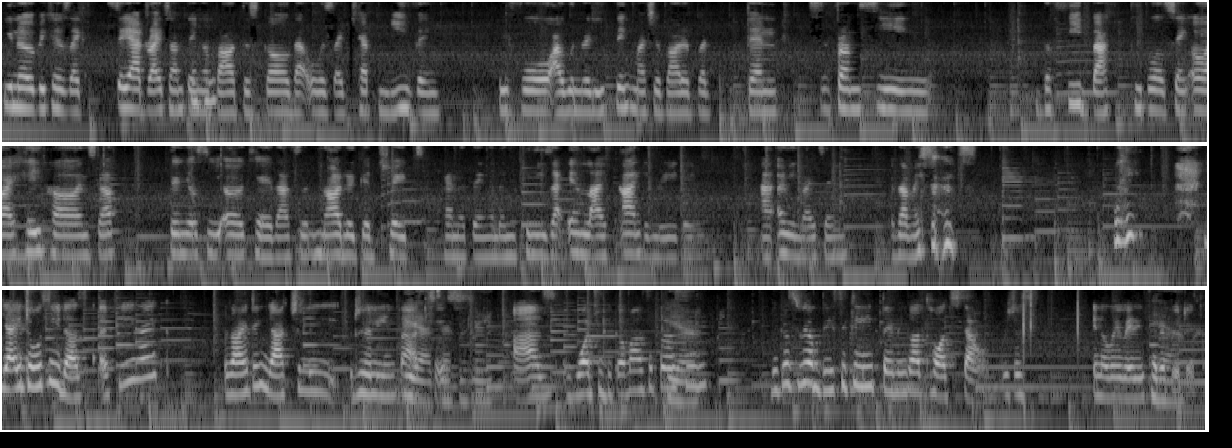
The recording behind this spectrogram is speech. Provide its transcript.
You know, because like say I'd write something Mhm. about this girl that was like kept leaving before I wouldn't really think much about it, but then from seeing the feedback, people saying, "Oh, I hate her" and stuff, then you'll see, oh, okay, that's not a good trait, kind of thing, and then you can use that in life and in reading. I mean, writing, if that makes sense. Yeah, it totally does. I feel like writing actually really impacts us as what we become as a person because we are basically penning our thoughts down, which is in a way very therapeutic.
